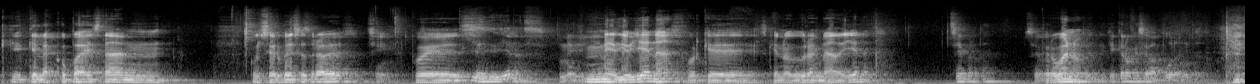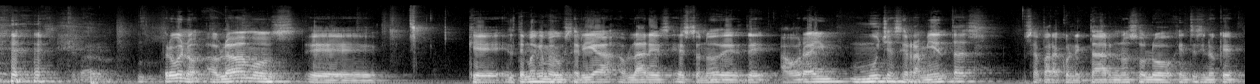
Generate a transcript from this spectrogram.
que, que las copas están con cerveza otra vez, Sí. pues Medio llenas. Medio. medio llenas, porque es que no duran nada llenas. Sí, es verdad. Seguro. Pero bueno. Que creo que se evaporan. Claro. Pero bueno, hablábamos eh, que el tema que me gustaría hablar es esto, ¿no? De, de ahora hay muchas herramientas, o sea, para conectar no solo gente, sino que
